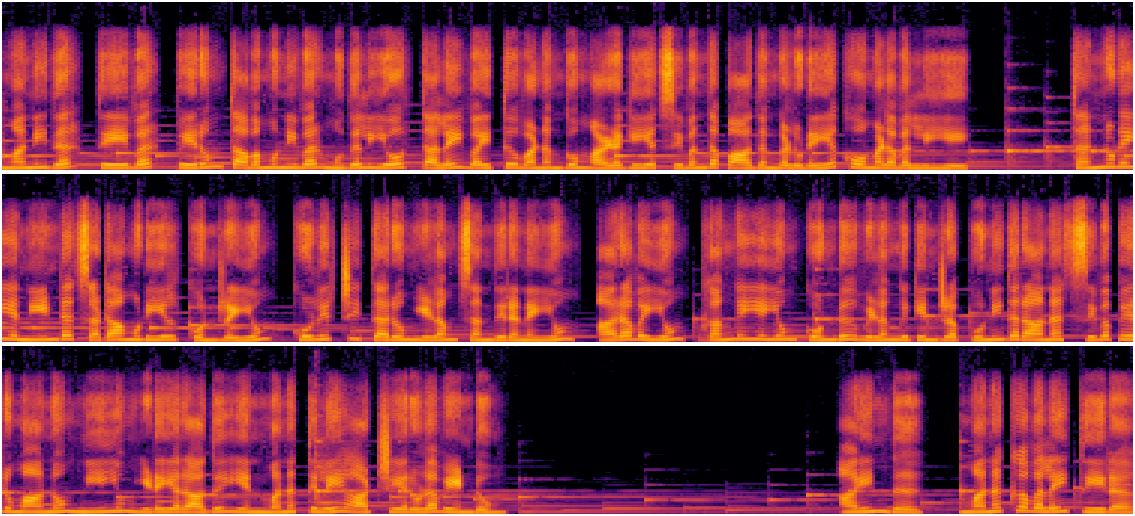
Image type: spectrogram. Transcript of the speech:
மனிதர் தேவர் பெரும் தவமுனிவர் முதலியோர் தலை வைத்து வணங்கும் அழகிய சிவந்த பாதங்களுடைய கோமளவல்லியே. தன்னுடைய நீண்ட சடாமுடியில் கொன்றையும் குளிர்ச்சி தரும் இளம் சந்திரனையும் அறவையும் கங்கையையும் கொண்டு விளங்குகின்ற புனிதரான சிவபெருமானும் நீயும் இடையராது என் மனத்திலே ஆட்சியருள வேண்டும். ஐந்து. மனக்கவலை தீர.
